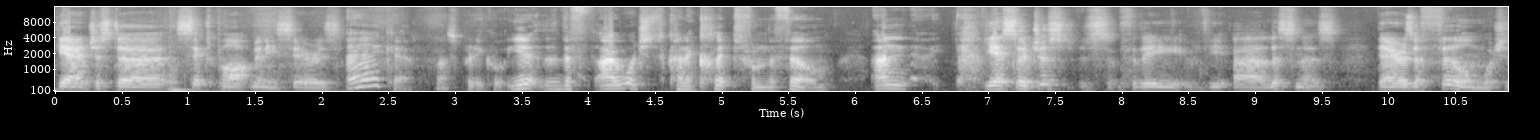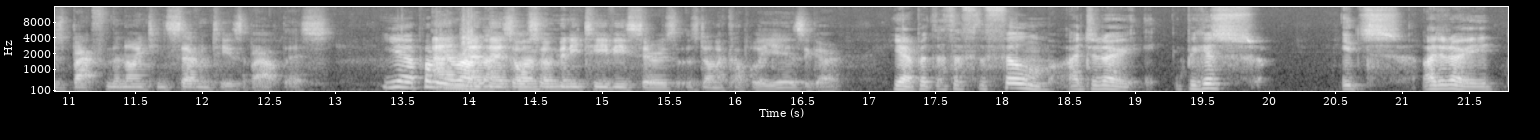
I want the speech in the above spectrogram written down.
Yeah, just a six-part mini-series. Oh, okay, that's pretty cool. Yeah, the, the, I watched kind of clips from the film, and Yeah, so just s- for the, the uh, listeners, there is a film which is back from the 1970s about this, yeah, probably and around then that there's time. also a mini TV series that was done a couple of years ago. Yeah, but the, the, the film, I don't know, because it's, I don't know, it,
